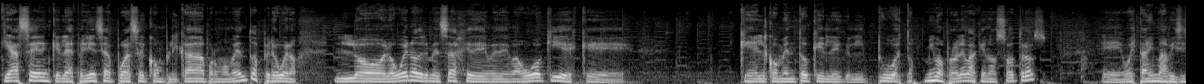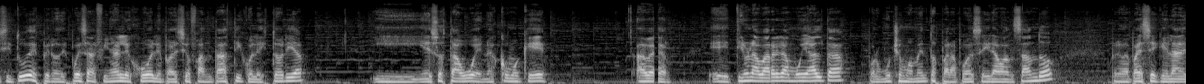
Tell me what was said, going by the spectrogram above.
que hacen que la experiencia pueda ser complicada por momentos. Pero bueno, lo, lo bueno del mensaje de, de es que, que él comentó que le tuvo estos mismos problemas que nosotros, eh, o estas mismas vicisitudes, pero después al final el juego le pareció fantástico la historia. Y eso está bueno, es como que, a ver, eh, tiene una barrera muy alta por muchos momentos para poder seguir avanzando pero me parece que la,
